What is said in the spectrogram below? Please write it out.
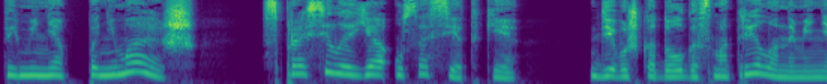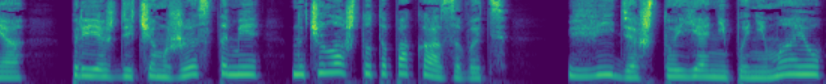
«Ты меня понимаешь?» — спросила я у соседки. Девушка долго смотрела на меня, прежде чем жестами начала что-то показывать. Видя, что я не понимаю,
